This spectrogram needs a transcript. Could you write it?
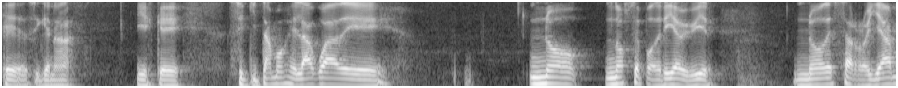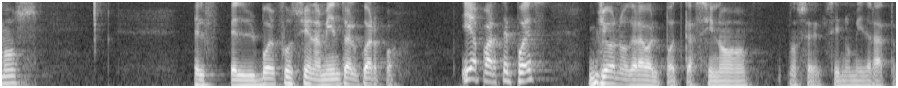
Eh, así que nada. Y es que si quitamos el agua de... No, no se podría vivir. No desarrollamos el, el buen funcionamiento del cuerpo. Y aparte, pues, yo no grabo el podcast si no, no sé, si no me hidrato.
